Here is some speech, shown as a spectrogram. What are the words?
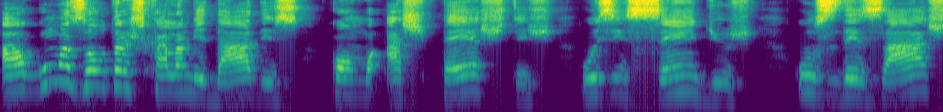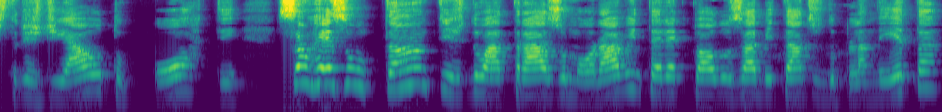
Algumas outras calamidades, como as pestes, os incêndios, os desastres de alto porte são resultantes do atraso moral e intelectual dos habitantes do planeta,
